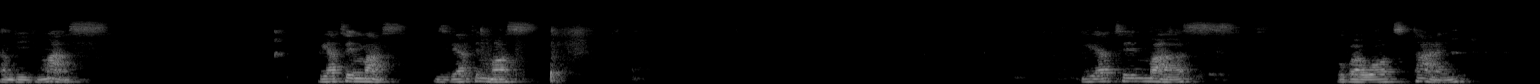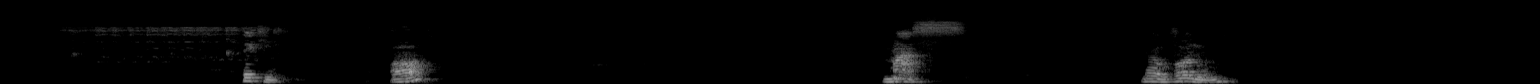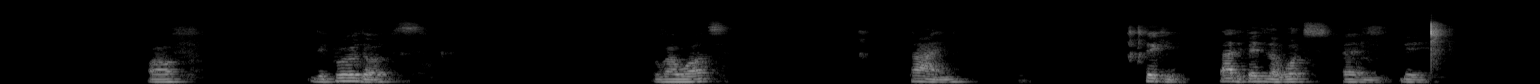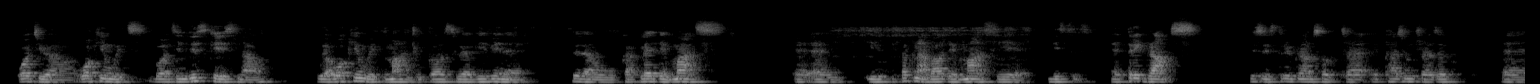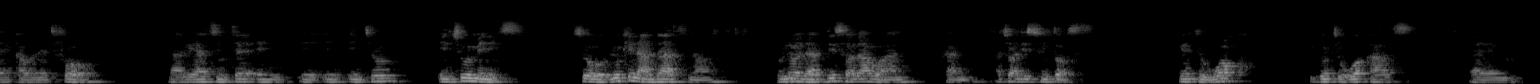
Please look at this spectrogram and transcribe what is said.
can be mass reacting mass is reacting mass reacting mass over what time? Taking or mass no volume. Of the products over what time taking. That depends on what um, the what you are working with. But in this case now, we are working with mass because we are given a so that we will calculate the mass. Uh, um, you're talking about the mass here. This is uh, three grams. This is three grams of tri calcium trioxo uh, carbonate 4 that reacts in, in, in, in, two, in two minutes. So looking at that now, we know that this other one can actually suit us. We're going to work, we're going to work out um,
